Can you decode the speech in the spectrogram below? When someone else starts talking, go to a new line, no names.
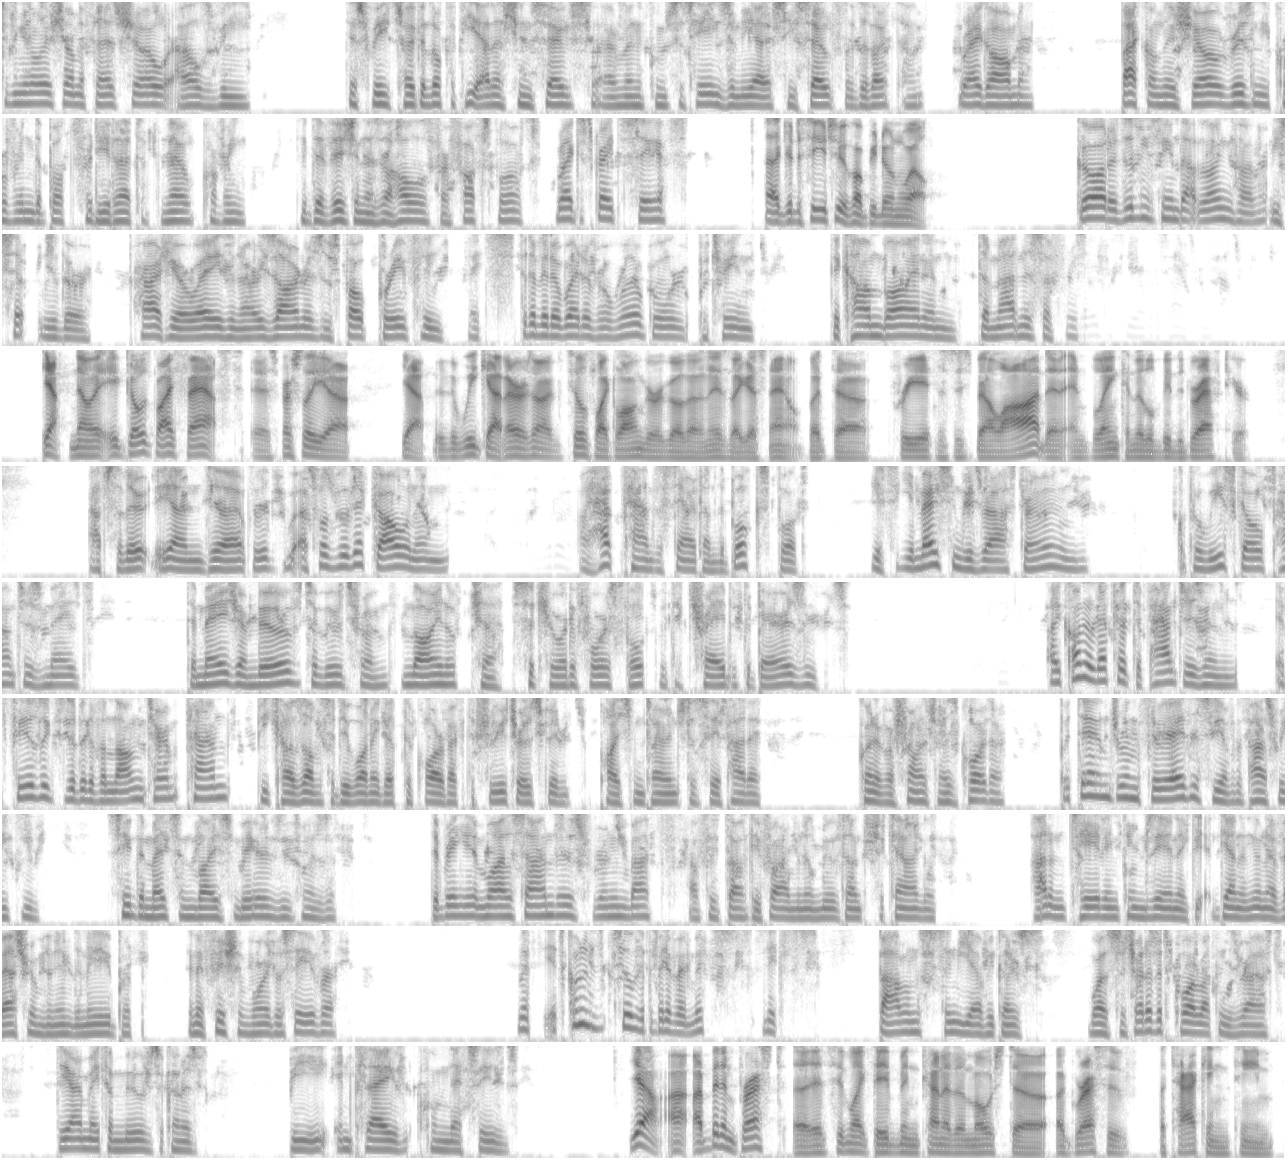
to the Irish NFL show as we this week take a look at the NFC South uh, when it comes to teams in the NFC South for the time. Greg Auman back on the show, recently covering the book for the Athletic, now covering the division as a whole for Fox Sports. Greg, it's great to see you.
Uh, good to see you too. Hope you're doing well.
God, it doesn't seem that long ago. We sit either part of your ways in Arizona's and spoke briefly. It's been a bit of a bit of a whirlwind between the combine and the madness of
yeah, no, it goes by fast, especially uh, yeah, the week at Arizona it feels like longer ago than it is, I guess now. But uh, free agency's been a lot, and, and blink, and it'll be the draft here.
Absolutely, and uh, I suppose we'll get going. And I had plans to start on the Bucs, but you, you mentioned the draft round. A couple of weeks ago, Panthers made the major move to move from lineup to secure the first vote with the trade with the Bears. And I kind of looked at the Panthers and it feels like it's a bit of a long term plan because obviously they want to get the quarterback the future. It's been quite some time since they've had a kind of a franchise quarter. But then during the free agency over the past week, you seem to make some nice moves because they bring in Miles Sanders, running back, after D'Onta Foreman who moved on to Chicago. Adam Taylor comes in again, another veteran in the league, but an efficient wide receiver. But it's going to feel like a bit of a mixed, mixed balance thing, yeah, because whilst they try to get the quarterback in the draft, they are making moves to kind of be in play come next season.
Yeah, I, have been impressed. Uh, it seemed like they've been kind of the most uh, aggressive attacking team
